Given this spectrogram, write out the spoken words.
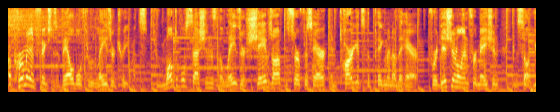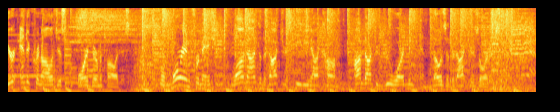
A permanent fix is available through laser treatments. Through multiple sessions, the laser shaves off the surface hair and targets the pigment of the hair. For additional information, consult your endocrinologist or dermatologist. For more information, log on to thedoctorstv.com. I'm Dr. Drew Ordon, and those are the doctor's orders.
